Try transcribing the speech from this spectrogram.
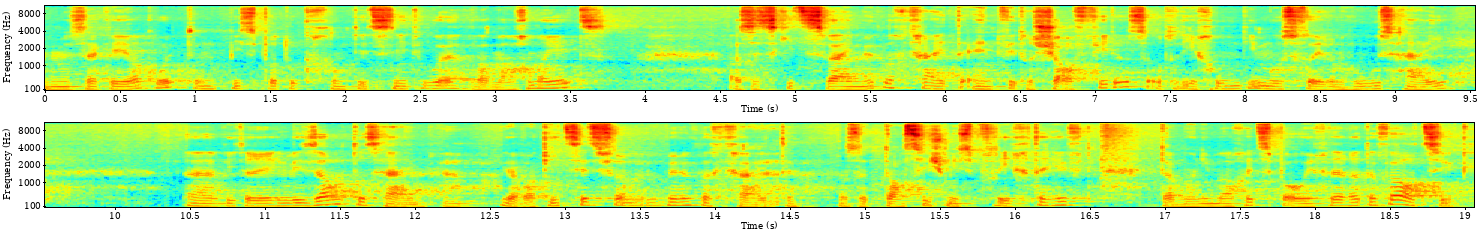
Und wir sagen, ja gut, und mein Produkt kommt jetzt nicht hoch, was machen wir jetzt? Also es gibt zwei Möglichkeiten. Entweder schaffe ich das oder die Kundin muss von ihrem Haus heim äh, wieder irgendwie ins Altersheim. Ja, ja was gibt es jetzt für Möglichkeiten? Also das ist mein Pflichtenheft. Da muss ich machen, jetzt baue ich ein Fahrzeug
